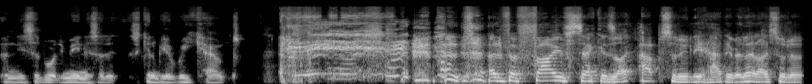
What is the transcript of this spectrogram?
And he said, what do you mean? I said, it's going to be a recount. And, and, for five seconds, I absolutely had him, and then I sort of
